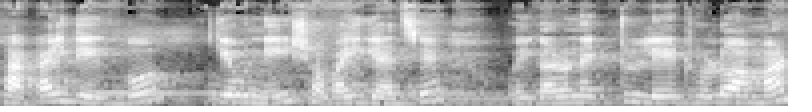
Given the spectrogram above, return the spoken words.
ফাঁকাই দেখব কেউ নেই সবাই গেছে ওই কারণে একটু লেট হলো আমার।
